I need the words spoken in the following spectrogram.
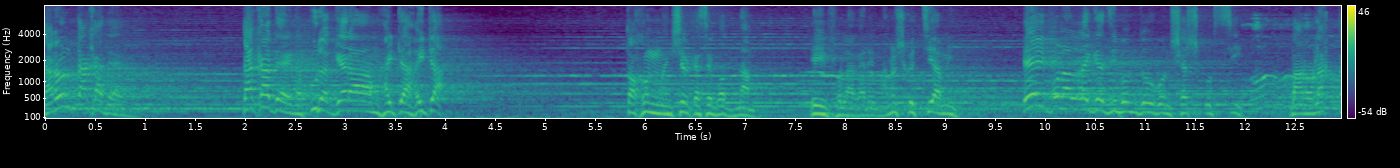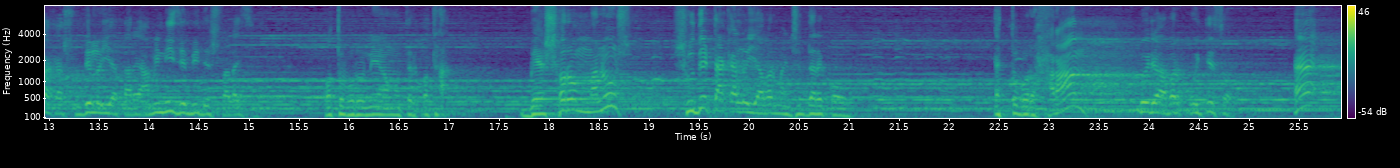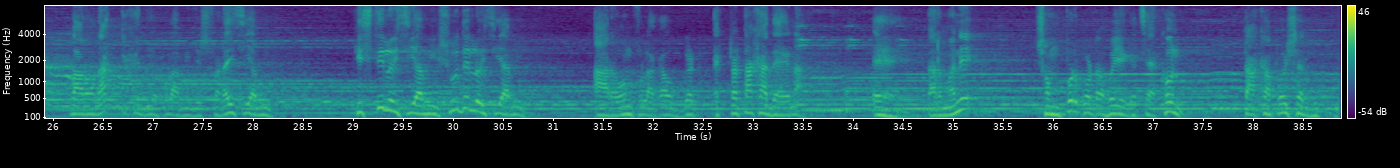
কারণ টাকা দেয় না। টাকা দেয় না, পুরা গ্যারাম হাইটা হাইটা। তখন মানুষের কাছে বদনাম, এই ফোলাগারে মানুষ করছি আমি এই ফোলার লাগিয়া জীবন যৌবন শেষ করছি। বারো লাখ টাকা সুদে লইয়া তারে আমি নিজে বিদেশ পাঠাইছি কত বড় নিয়ামতের কথা। বেসরম মানুষ সুদে টাকা লইয়া আবার মানুষের দ্বারে কও, এত বড় হারাম কইরে আবার কইতেছ। হ্যাঁ? বারো লাখ টাকা দিয়ে ফলে আমি দেশ ফাড়াইছি আমি। কিস্তি লইছি আমি, সুদে লইছি আমি। আর অন ফোলাকা একটা টাকা দেয় না। তার মানে সম্পর্কটা হয়ে গেছে এখন টাকা পয়সার ভিত্তি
